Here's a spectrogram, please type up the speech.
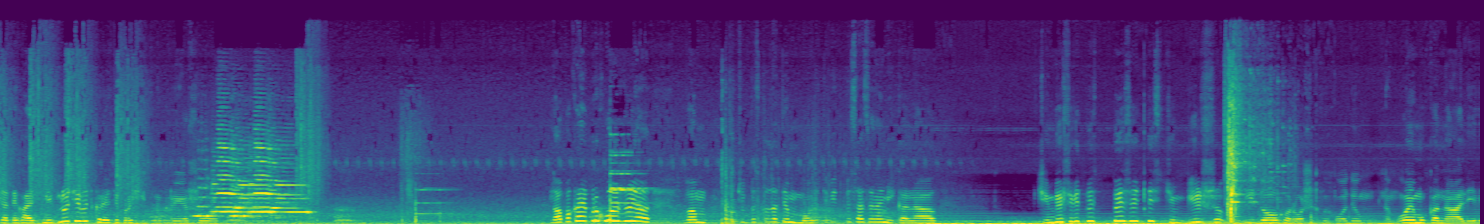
взяти гайсний ключ і відкрити прохід на кришу. Ну а поки я проходжу, я вам хочу би сказати, можете підписатися на мій канал. Чим більше відписуєтесь, чим більше відео хороших виходить на моєму каналі.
